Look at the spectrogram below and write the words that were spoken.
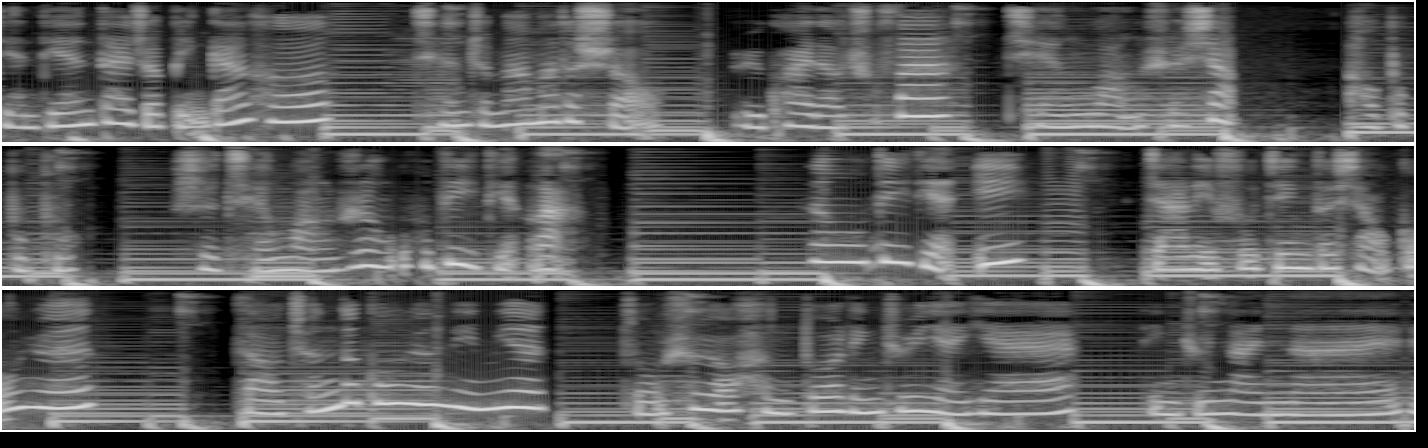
点点带着饼干盒，牵着妈妈的手，愉快的出发，前往学校。哦不不不，是前往任务地点啦！任务地点一，家里附近的小公园。早晨的公园里面，总是有很多邻居爷爷、邻居奶奶，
